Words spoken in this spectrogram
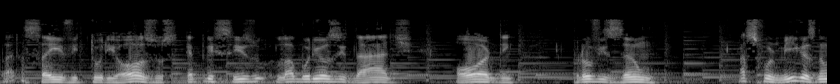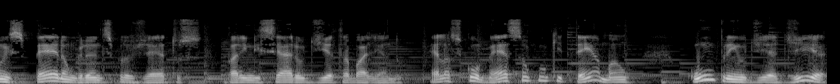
para sair vitoriosos, é preciso laboriosidade, ordem, provisão, as formigas não esperam grandes projetos para iniciar o dia trabalhando. Elas começam com o que têm à mão, cumprem o dia a dia,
